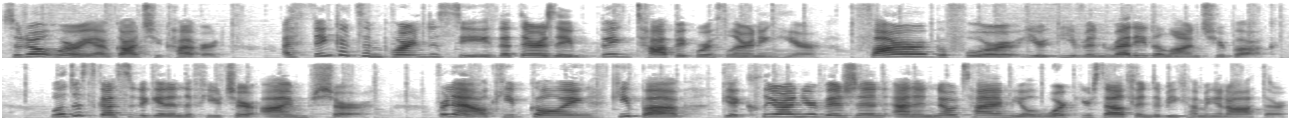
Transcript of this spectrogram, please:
So don't worry, I've got you covered. I think it's important to see that there is a big topic worth learning here, far before you're even ready to launch your book. We'll discuss it again in the future, I'm sure. For now, keep going, keep up, get clear on your vision, and in no time, you'll work yourself into becoming an author.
